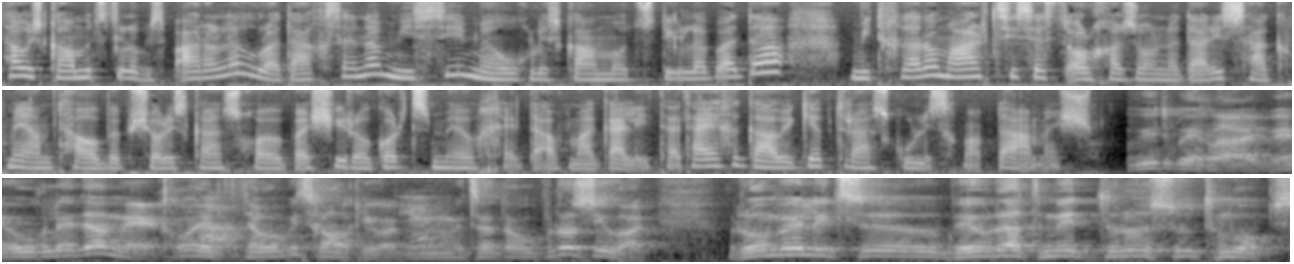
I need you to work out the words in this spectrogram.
თავის გამოცდილების პარალელურად ახსენა მისი მეუღლის გამოცდილება და მითხრა, რომ არც ისე სწორხაზოვნად არის საქმე ამ თაობებს შორის განსხვავებაში, როგორც მე ვხედავ მაგალითად. აი ხა გავიგებთ რას გულისხმობდა ამაში. ვიტყვი ხლა მეუღლე და მე, ხო, ერთი თაობის ხალხი ვარ, მე ცოტა უფროსი ვარ, რომელიც ბევრად მეტ დროს უთმობს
